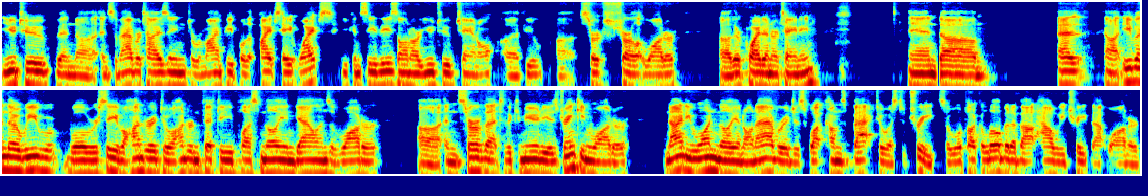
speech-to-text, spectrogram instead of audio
YouTube and, and some advertising to remind people that pipes hate wipes. You can see these on our YouTube channel if you search Charlotte Water. They're quite entertaining. And um, as, uh, even though we will receive 100 to 150 plus million gallons of water and serve that to the community as drinking water, 91 million on average is what comes back to us to treat. So we'll talk a little bit about how we treat that water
